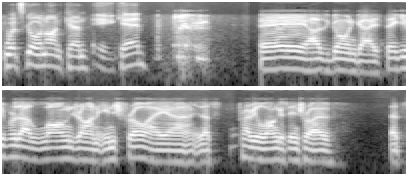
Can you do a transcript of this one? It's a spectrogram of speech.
What's going on, Ken? Hey, Ken. Hey, how's it going, guys? Thank you for that long drawn intro. I uh, that's probably the longest intro I've that's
